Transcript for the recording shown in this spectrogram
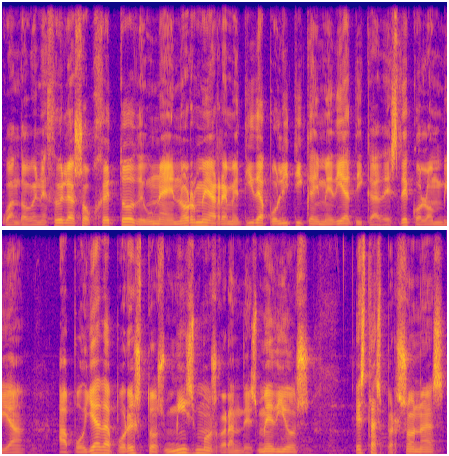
cuando Venezuela es objeto de una enorme arremetida política y mediática desde Colombia, apoyada por estos mismos grandes medios, estas personas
